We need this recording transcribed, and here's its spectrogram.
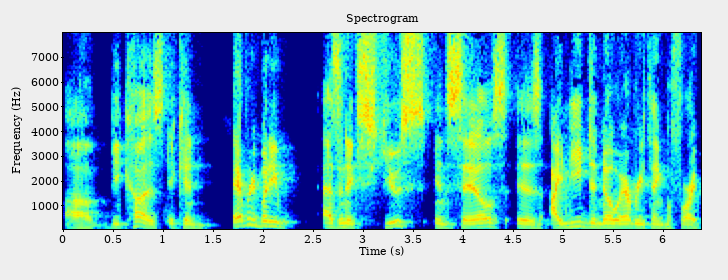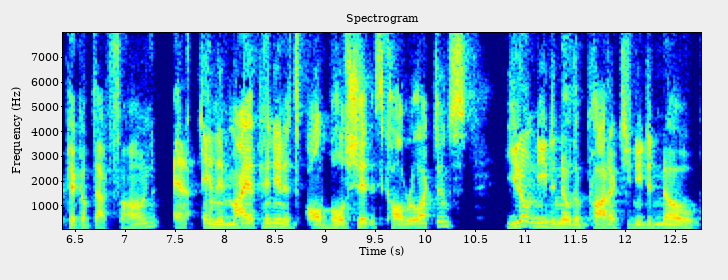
uh, because it can everybody as an excuse in sales is I need to know everything before I pick up that phone. And and in my opinion, it's all bullshit. It's called reluctance. You don't need to know the product. You need to know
